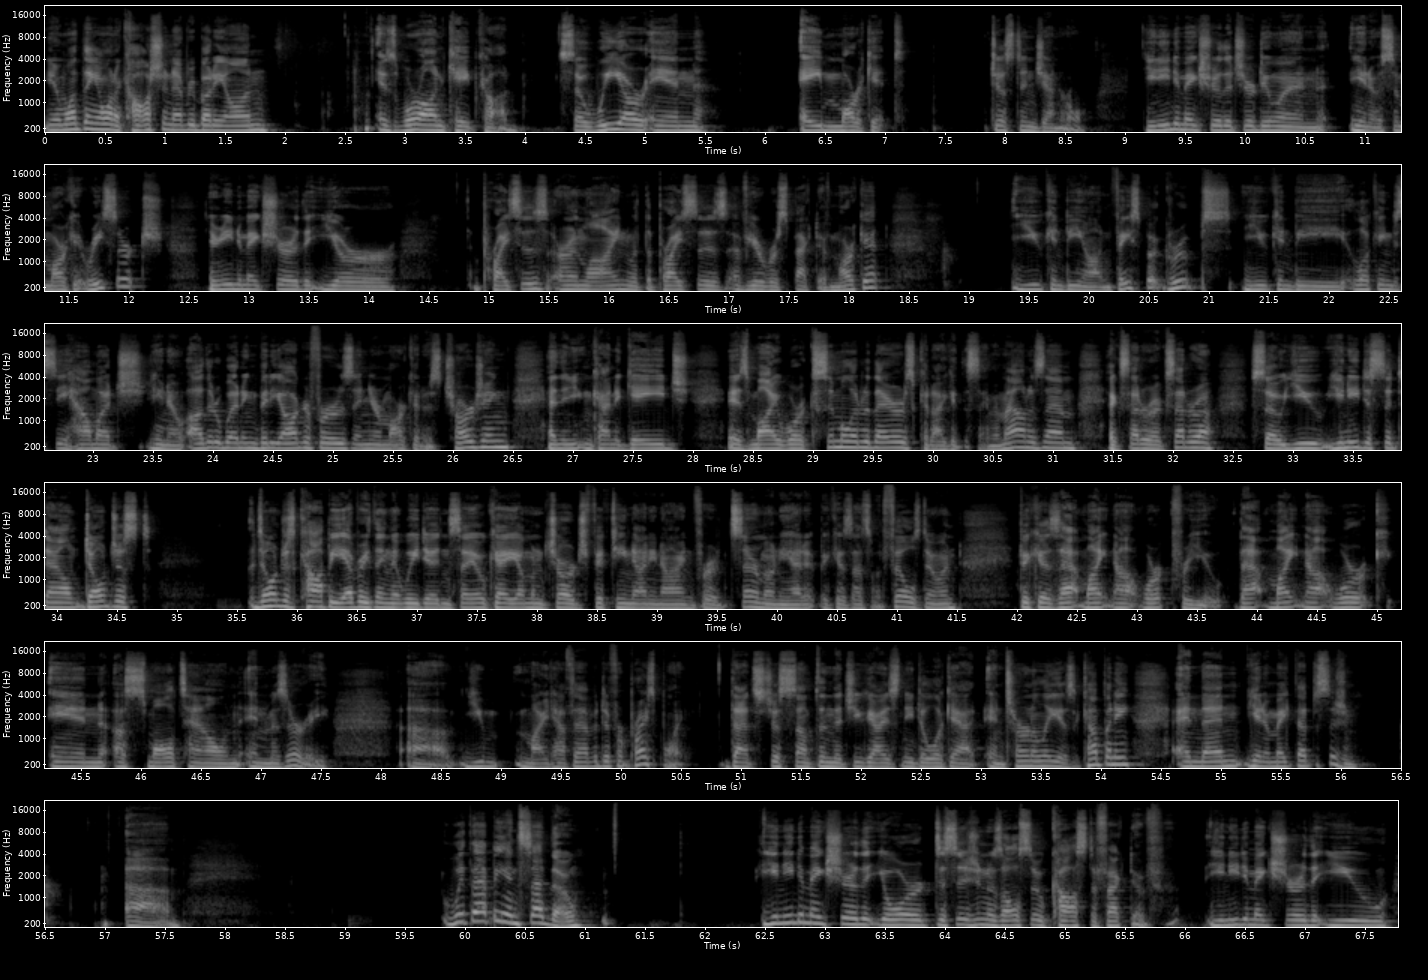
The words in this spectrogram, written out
You know, one thing I want to caution everybody on is we're on Cape Cod. So we are in a market just in general. You need to make sure that you're doing, you know, some market research. You need to make sure that your prices are in line with the prices of your respective market. You can be on Facebook groups. You can be looking to see how much, you know, other wedding videographers in your market is charging. And then you can kind of gauge is my work similar to theirs? Could I get the same amount as them? Et cetera, et cetera. So you you need to sit down. Don't just don't just copy everything that we did and say, okay, I'm going to charge $15.99 for a ceremony edit because that's what Phil's doing, because that might not work for you. That might not work in a small town in Missouri. Uh, you might have to have a different price point. That's just something that you guys need to look at internally as a company and then, you know, make that decision. Um, with that being said, though, you need to make sure that your decision is also cost effective. You need to make sure that you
